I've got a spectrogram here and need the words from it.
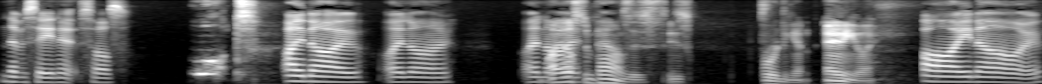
never seen it soz What? i know i know i know My Austin Powers is is brilliant. Anyway, i know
